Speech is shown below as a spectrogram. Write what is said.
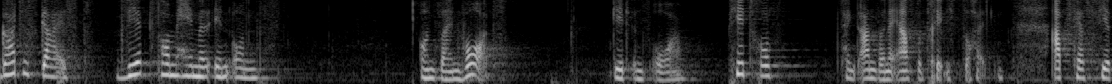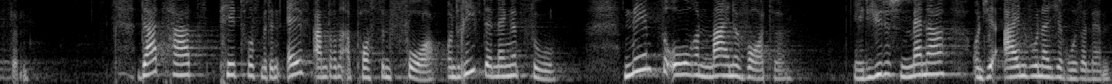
Gottes Geist wirkt vom Himmel in uns und sein Wort geht ins Ohr. Petrus fängt an, seine erste Predigt zu halten. Ab Vers 14. Da tat Petrus mit den elf anderen Aposteln vor und rief der Menge zu, Nehmt zu Ohren meine Worte, ihr jüdischen Männer und ihr Einwohner Jerusalems.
